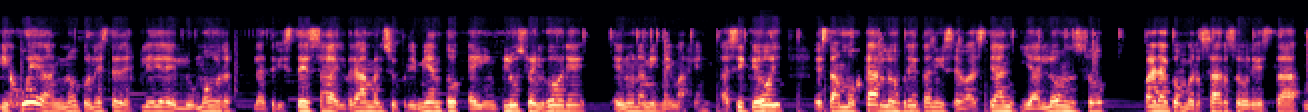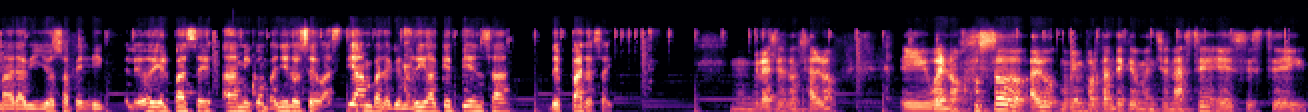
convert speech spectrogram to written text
y juegan, ¿no? Con este despliegue del humor, la tristeza, el drama, el sufrimiento e incluso el gore en una misma imagen. Así que hoy estamos Carlos, Bretani, Sebastián y Alonso para conversar sobre esta maravillosa película. Le doy el pase a mi compañero Sebastián para que nos diga qué piensa de Parasite. Gracias, Gonzalo. Y bueno, justo algo muy importante que mencionaste es este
